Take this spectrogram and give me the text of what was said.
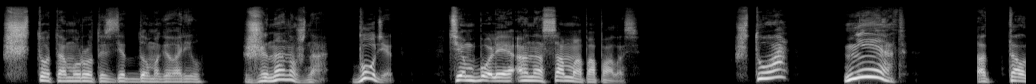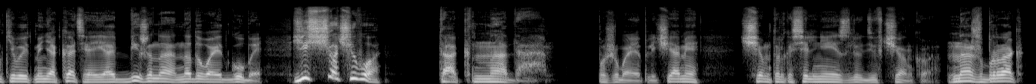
Что там урод из детдома говорил? Жена нужна? Будет. Тем более она сама попалась. Что? Нет! Отталкивает меня Катя и обиженно надувает губы. Еще чего? «Так надо», — пожимая плечами, чем только сильнее злю девчонку. «Наш брак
